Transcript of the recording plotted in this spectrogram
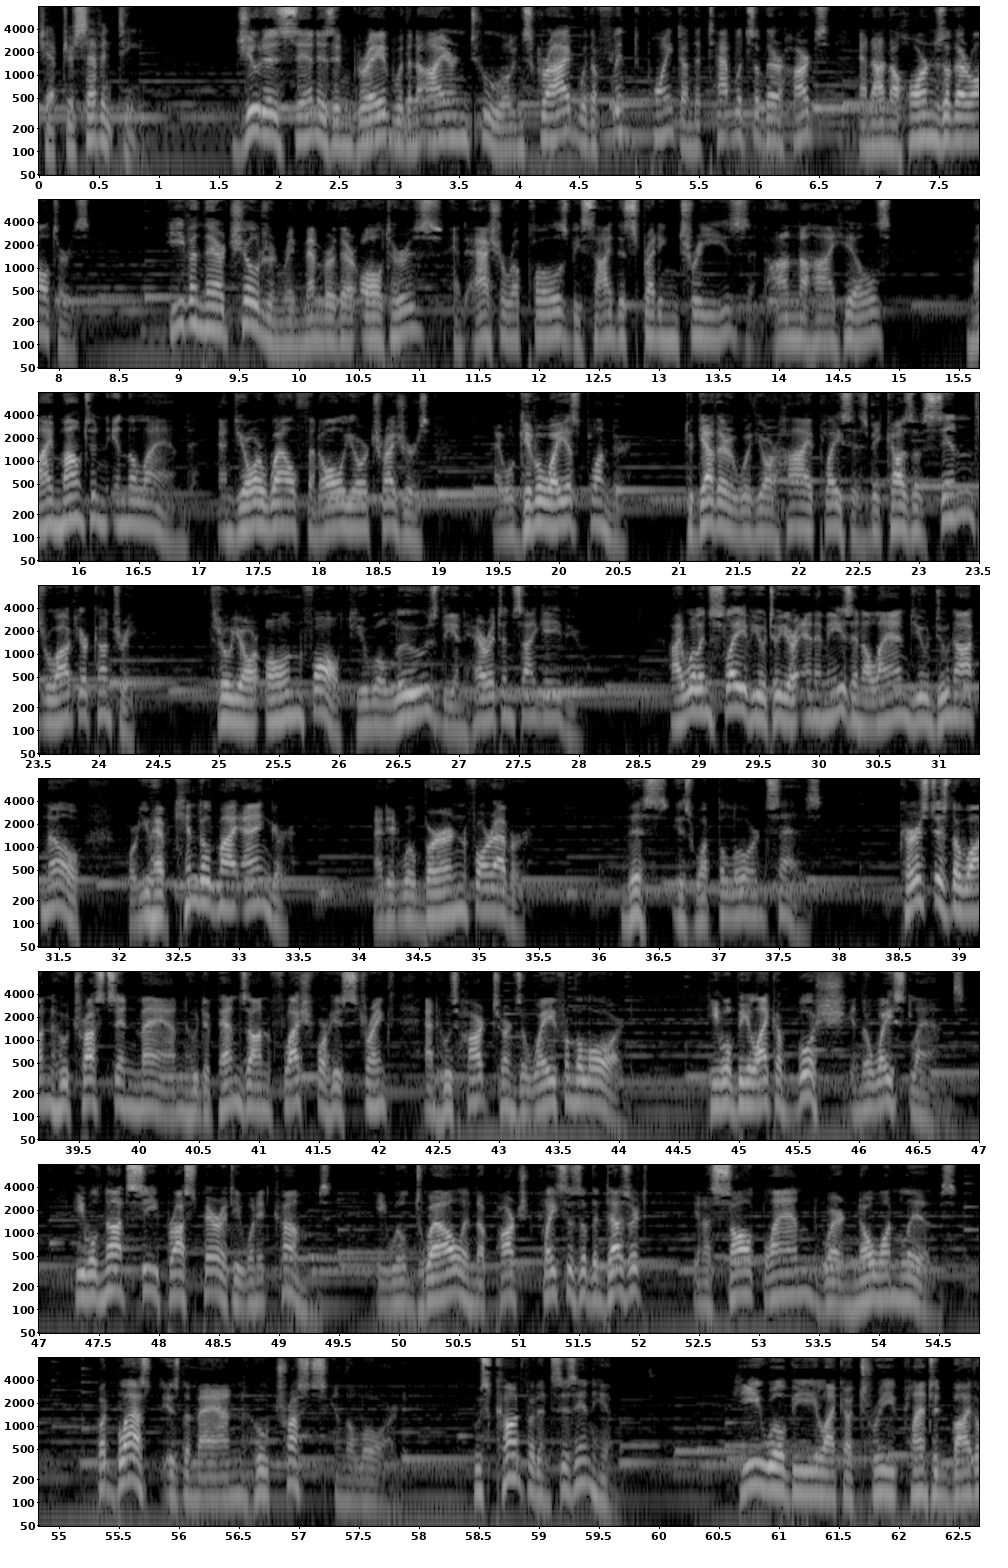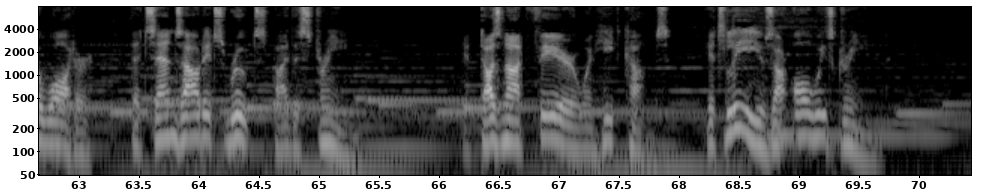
Chapter 17 Judah's sin is engraved with an iron tool, inscribed with a flint point on the tablets of their hearts and on the horns of their altars. Even their children remember their altars and Asherah poles beside the spreading trees and on the high hills. My mountain in the land, and your wealth and all your treasures, I will give away as plunder, together with your high places, because of sin throughout your country. Through your own fault you will lose the inheritance I gave you. I will enslave you to your enemies in a land you do not know, for you have kindled my anger, and it will burn forever. This is what the Lord says. Cursed is the one who trusts in man, who depends on flesh for his strength, and whose heart turns away from the Lord. He will be like a bush in the wastelands. He will not see prosperity when it comes. He will dwell in the parched places of the desert, in a salt land where no one lives. But blessed is the man who trusts in the Lord, whose confidence is in him. He will be like a tree planted by the water, that sends out its roots by the stream. It does not fear when heat comes. Its leaves are always green.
